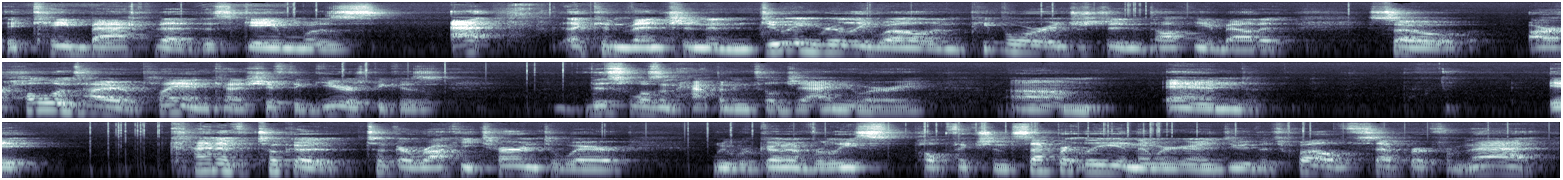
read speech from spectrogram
it came back that this game was at a convention and doing really well, and people were interested in talking about it. So our whole entire plan kind of shifted gears because this wasn't happening till January, um, and it kind of took a took a rocky turn to where we were going to release Pulp Fiction separately, and then we were going to do the twelve separate from that,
